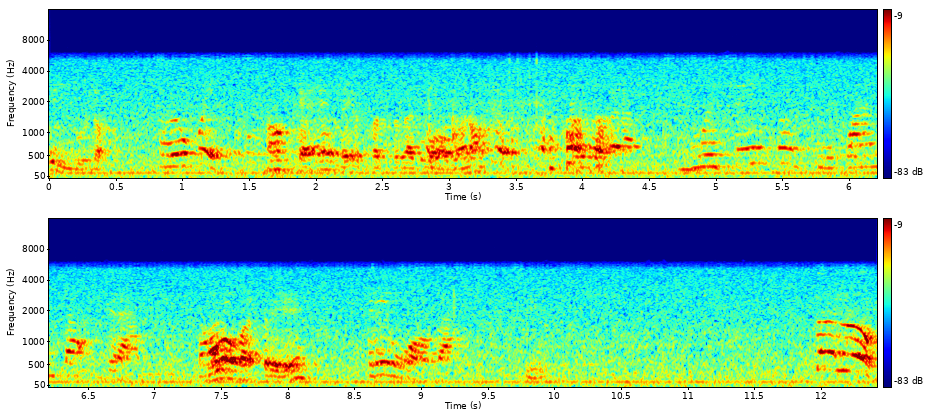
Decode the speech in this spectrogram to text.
aiuto. Solo questo. Ok, beh, io ho fatto la uova, no? Allora, 250 grammi. Poi Uova 3. 3 uova. Sì. Bello!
